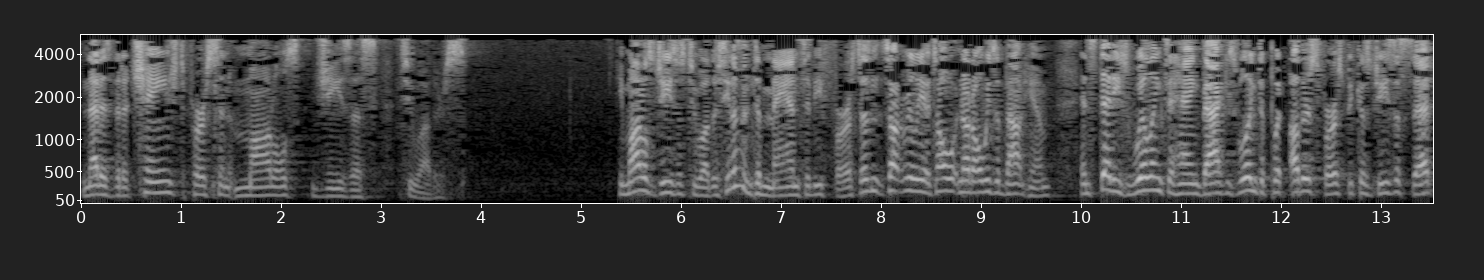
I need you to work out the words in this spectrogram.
And that is that a changed person models Jesus to others. He models Jesus to others. He doesn't demand to be first. Doesn't, it's not really, it's all, not always about him. Instead, he's willing to hang back. He's willing to put others first because Jesus said,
